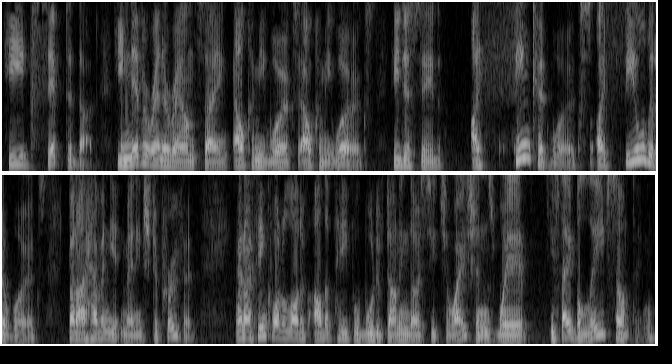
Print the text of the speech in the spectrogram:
he accepted that. He never ran around saying alchemy works, alchemy works he just said, I think it works, I feel that it works, but I haven't yet managed to prove it. And I think what a lot of other people would have done in those situations where if they believe something,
